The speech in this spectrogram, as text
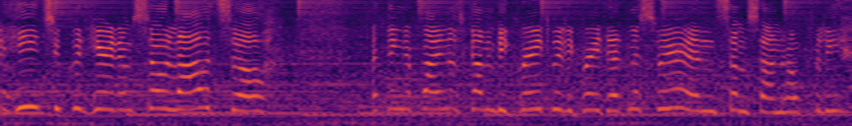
The heat, you could hear them so loud. So I think the final is going to be great with a great atmosphere and some sun, hopefully.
